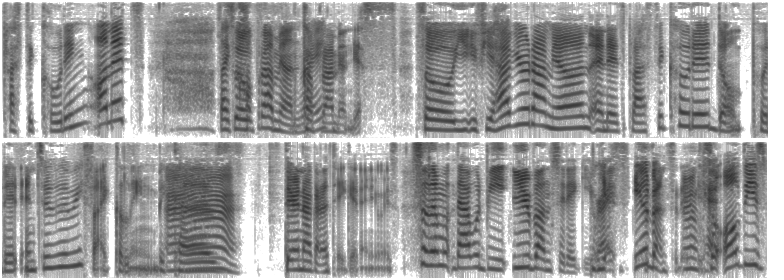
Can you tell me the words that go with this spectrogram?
plastic coating on it. Like So- cup ramen, Cup right? ramen, yes. So you, if you have your ramen and it's plastic coated, don't put it into the recycling because Ah they're not gonna take it anyways. So then that would be 일반 쓰레기, right? Yes, 일반 쓰레기. Okay. So all these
